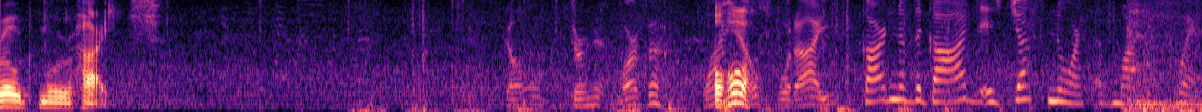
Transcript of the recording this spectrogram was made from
Broadmoor Heights. God darn it, Martha. Why Oho. else would I? Garden of the Gods is just north of Market Square.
